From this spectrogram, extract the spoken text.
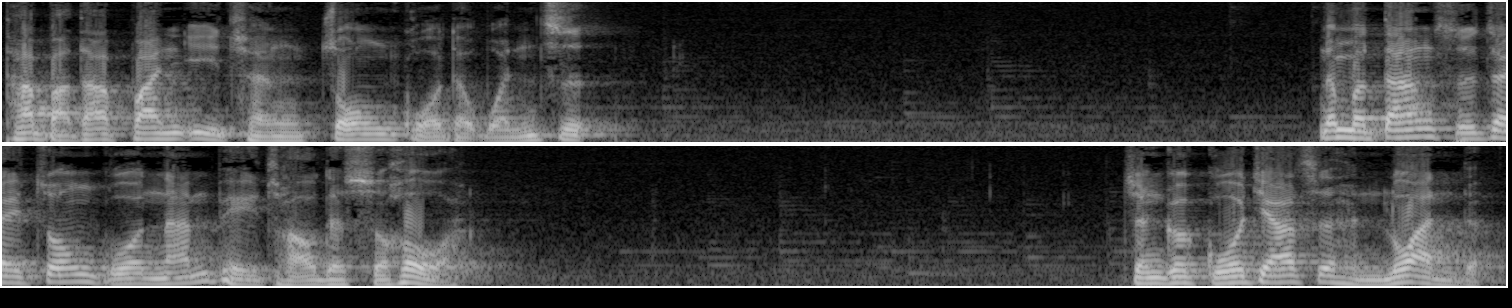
他把它翻译成中国的文字。那么当时在中国南北朝的时候啊，整个国家是很乱的，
